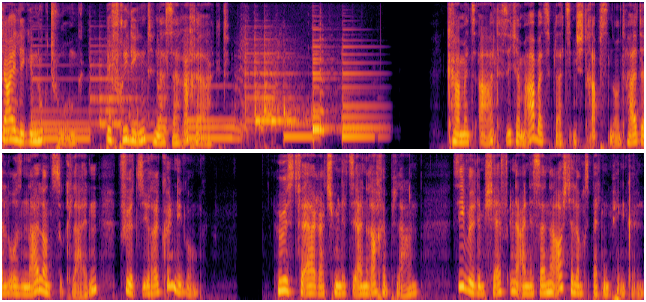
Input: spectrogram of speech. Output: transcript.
Geile Genugtuung. Befriedigend nasser Racheakt. Carmens Art, sich am Arbeitsplatz in Strapsen und halterlosen Nylons zu kleiden, führt zu ihrer Kündigung. Höchst verärgert schmiedet sie einen Racheplan. Sie will dem Chef in eines seiner Ausstellungsbetten pinkeln.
